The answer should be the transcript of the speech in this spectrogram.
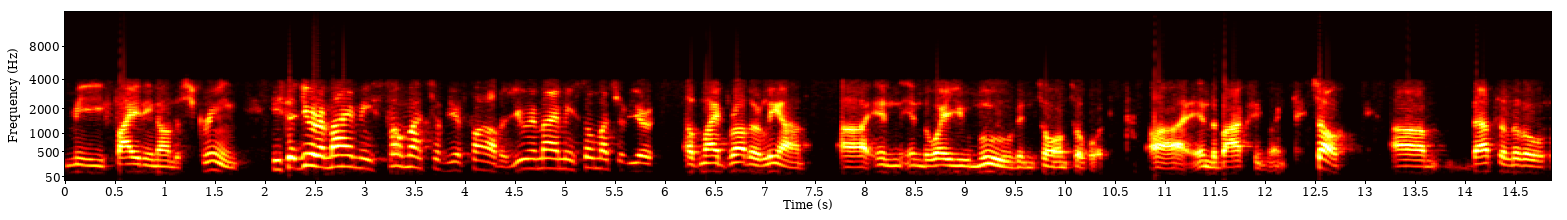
me fighting on the screen, he said, "You remind me so much of your father. You remind me so much of your of my brother Leon uh, in in the way you move and so on and so forth uh, in the boxing ring." So um, that's a little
